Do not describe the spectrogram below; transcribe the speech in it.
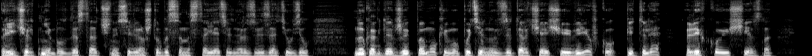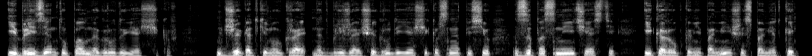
Ричард не был достаточно силен, чтобы самостоятельно развязать узел, но когда Джек помог ему потянуть за торчащую веревку, петля легко исчезла, и брезент упал на груду ящиков. Джек откинул край над ближайшей грудой ящиков с надписью «Запасные части» и коробками поменьше с пометкой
